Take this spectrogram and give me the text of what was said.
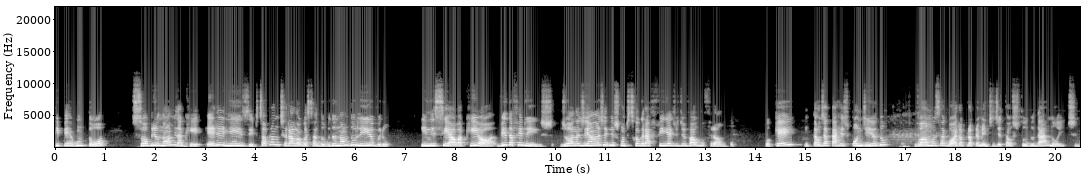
que perguntou sobre o nome aqui, Helenise, só para não tirar logo essa dúvida, o nome do livro inicial aqui, ó, Vida Feliz, Joana de Ângeles com psicografia de Divaldo Franco. Ok? Então já está respondido. Vamos agora, propriamente dito, ao estudo da noite.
